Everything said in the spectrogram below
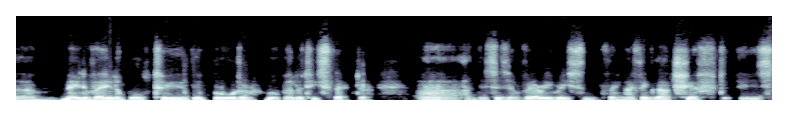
um, made available to the broader mobility sector. Uh, and this is a very recent thing. I think that shift is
